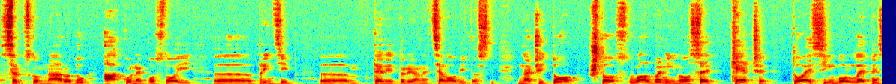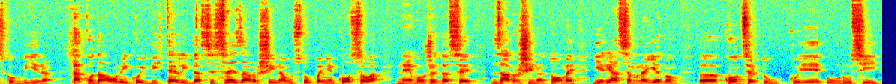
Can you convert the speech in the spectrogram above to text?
srpskom narodu ako ne postoji princip teritorijalne celovitosti. Znači to što u Albaniji nose keče, to je simbol Lepenskog vira. Tako da oni koji bi hteli da se sve završi na ustupanjem Kosova, ne može da se završi na tome, jer ja sam na jednom E, koncertu koji je u Rusiji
